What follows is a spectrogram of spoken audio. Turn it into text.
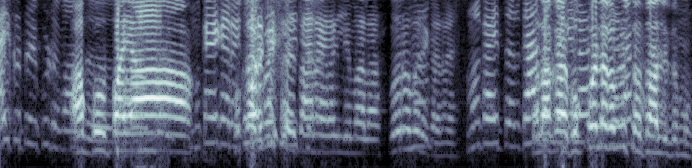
ऐकतोय कुठं अगो? बया. मग काय करायचं? चालायला लागली मला. बरोबर आहे का नाही? मग काय तर तुला काय ला भोग पडला का आली तर मग.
